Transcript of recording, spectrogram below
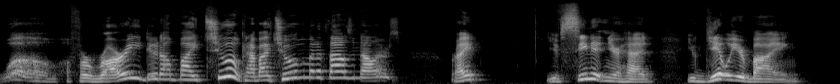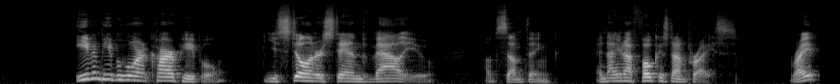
Whoa, a Ferrari? Dude, I'll buy two. Can I buy two of them at a $1,000? Right? You've seen it in your head. You get what you're buying. Even people who aren't car people, you still understand the value of something. And now you're not focused on price. Right?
